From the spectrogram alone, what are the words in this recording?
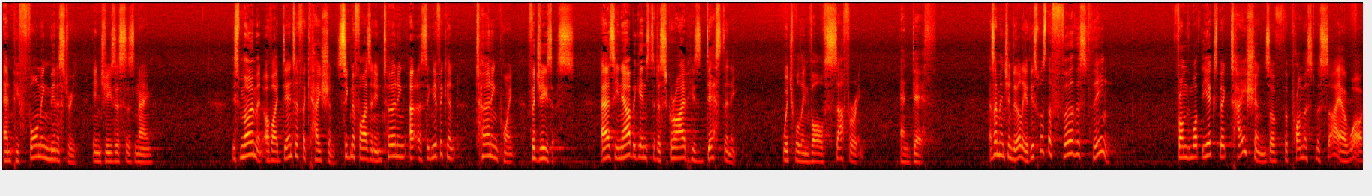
and performing ministry in Jesus' name. This moment of identification signifies an interning, a significant turning point for Jesus as he now begins to describe his destiny, which will involve suffering and death. As I mentioned earlier, this was the furthest thing from what the expectations of the promised Messiah were.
